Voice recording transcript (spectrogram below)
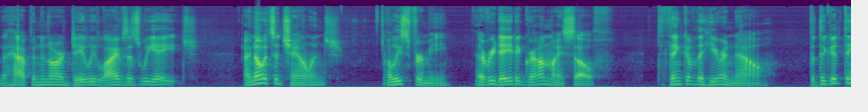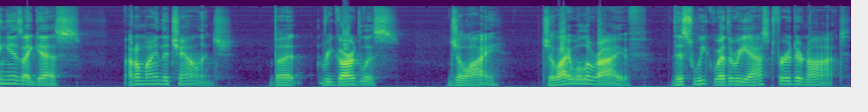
that happen in our daily lives as we age. I know it's a challenge, at least for me, every day to ground myself, to think of the here and now. But the good thing is, I guess, I don't mind the challenge. But regardless, July, July will arrive this week, whether we asked for it or not,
